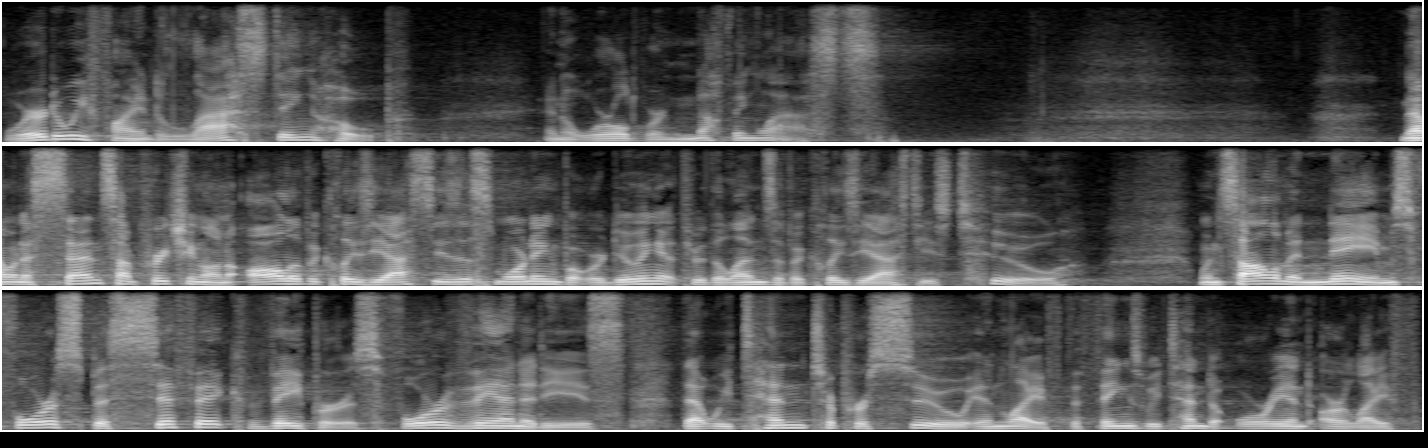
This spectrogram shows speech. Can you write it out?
Where do we find lasting hope in a world where nothing lasts? Now, in a sense, I'm preaching on all of Ecclesiastes this morning, but we're doing it through the lens of Ecclesiastes 2 when Solomon names four specific vapors, four vanities that we tend to pursue in life, the things we tend to orient our life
